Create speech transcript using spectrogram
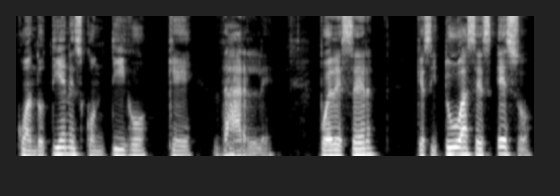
cuando tienes contigo que darle. Puede ser que si tú haces eso,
